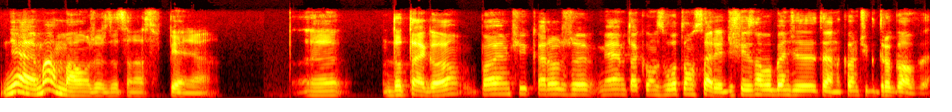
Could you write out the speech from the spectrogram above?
Nie, mam małą rzecz, do co nas wpienia. Y do tego powiem ci, Karol, że miałem taką złotą serię. Dzisiaj znowu będzie ten kącik drogowy.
